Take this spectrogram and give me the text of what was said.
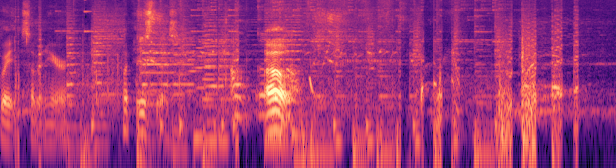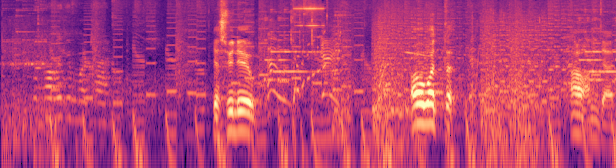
Wait, something here. What is this? Oh, Yes, we do. Oh, what the? Oh, I'm dead.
